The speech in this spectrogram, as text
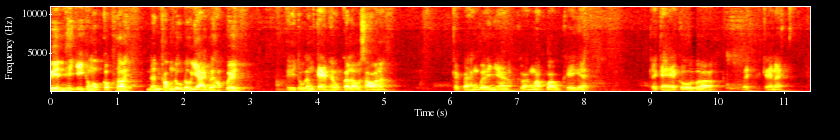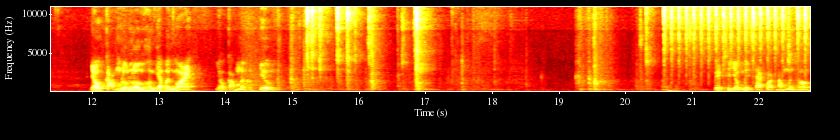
Pin thì chỉ có một cục thôi nên không đủ độ dài với học pin. Thì tôi gắn kèm theo một cái lò xo nè. Các bạn về nhà các bạn móc vào cái cái, cái kẻ của à, đây kẻ này. Dấu cộng luôn luôn hướng ra bên ngoài dấu cộng là cực dương. Bếp sử dụng pin sạc hoạt động bình thường.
